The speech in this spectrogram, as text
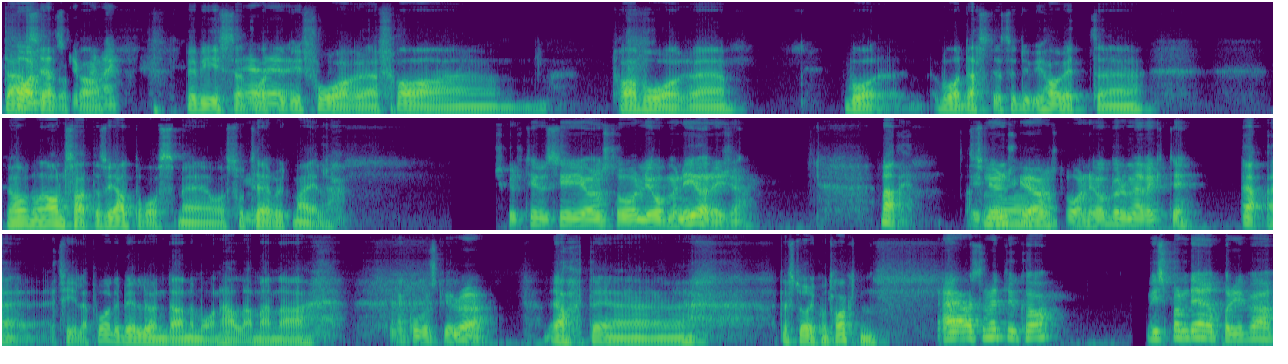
der ser dere. Beviset på Eh, at vi får eh, fra, eh, fra vår, eh, vår, vår desk. Altså, vi har jo et eh, vi har noen ansatte som hjelper oss med å sortere ut mail. Skulle til å si de gjør en strålende jobb, men de gjør det ikke. Nei. Hvis så- de ønsker å gjøre en strålende jobb, er det mer riktig. ja, jeg tviler på det blir lønn denne måneden heller, men eh, Men hvorfor skulle det? ja, det, det står i kontrakten. Nei, altså, vet du hva? Vi spanderer på de hver,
